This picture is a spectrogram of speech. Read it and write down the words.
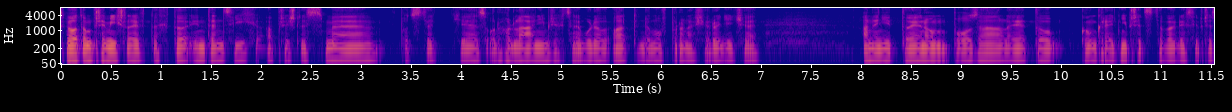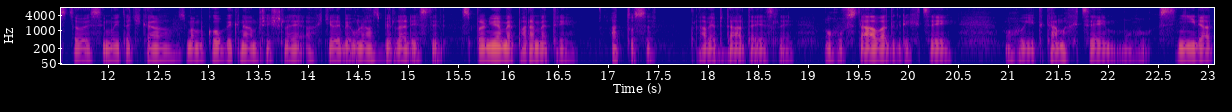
jsme o tom přemýšleli v těchto intencích a přišli jsme v podstatě s odhodláním, že chceme budovat domov pro naše rodiče. A není to jenom póza, ale je to konkrétní představa, kde si představuje, si můj taťka s mamkou by k nám přišli a chtěli by u nás bydlet, jestli splňujeme parametry. A to se právě ptáte, jestli mohu vstávat, kdy chci, mohu jít kam chci, mohu snídat,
